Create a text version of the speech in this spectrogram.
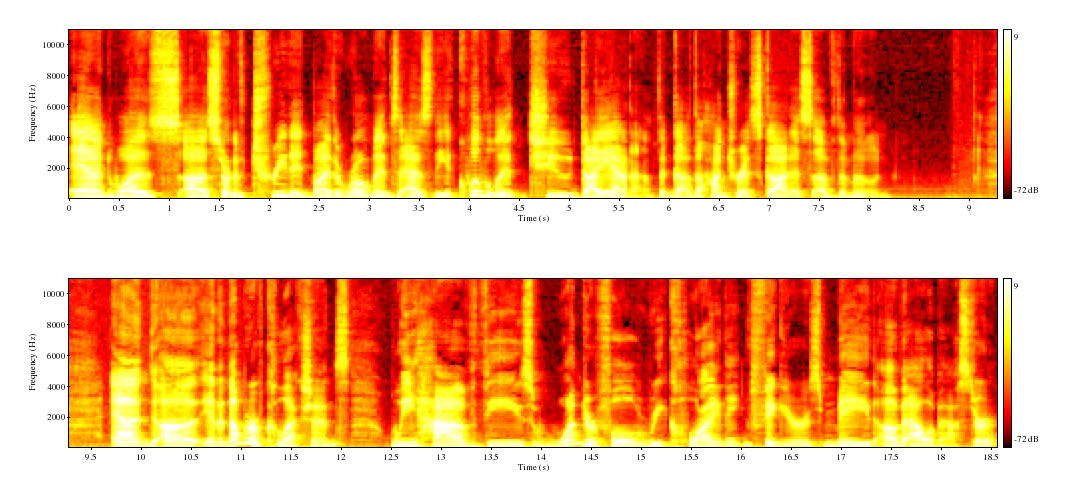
and was uh, sort of treated by the Romans as the equivalent to Diana, the, the huntress goddess of the moon. And uh, in a number of collections, we have these wonderful reclining figures made of alabaster.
